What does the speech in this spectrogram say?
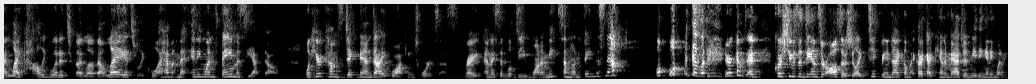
I like hollywood it's i love la it's really cool. I haven't met anyone famous yet though well here comes dick van dyke walking towards us right? And i said well do you want to meet someone famous now? Because like, here comes. And of course she was a dancer also. She like dick van dyke i'm like, like i can't imagine meeting anyone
